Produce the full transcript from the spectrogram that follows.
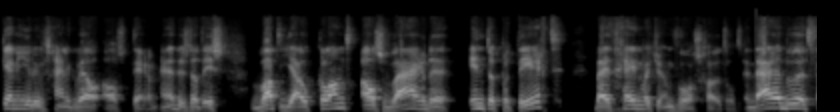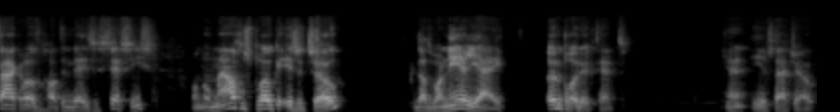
kennen jullie waarschijnlijk wel als term. Hè? Dus dat is wat jouw klant als waarde interpreteert bij hetgeen wat je hem voorschotelt. En daar hebben we het vaker over gehad in deze sessies. Want normaal gesproken is het zo dat wanneer jij een product hebt hier staat jouw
